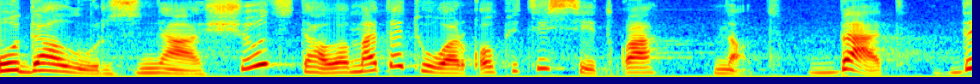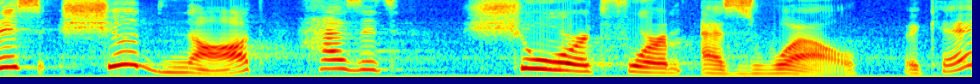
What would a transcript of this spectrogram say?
მოდალურ ზნაშუც დავამატეთ უარყოფითი სიტყვა not. But this should not has its short form as well. Okay?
